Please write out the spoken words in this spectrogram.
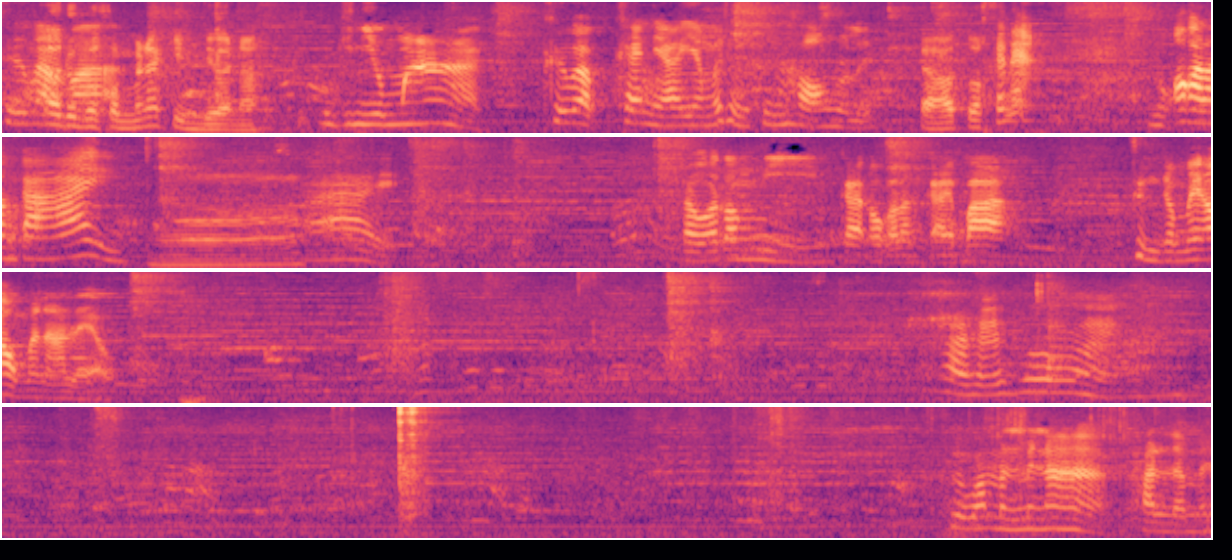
คือแบบเออดูเป็นว่าคนไม่น่ากินเยอะนะ หนูกินเยอะมาก คือแบบแค่เนี้ยยังไม่ถึงครึ่งท้องหนูเลย แต่ว่าตัวแค่เนี้ยหนูออกกำลังกาย อ๋อ ใช่แต่ว่าต้องมีการออกกำลังกายบ้าง ถึงจะไม่ออกมานานแล้วขอให้ช่ว คือว่ามันไม่น่าทันแล้วไหม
